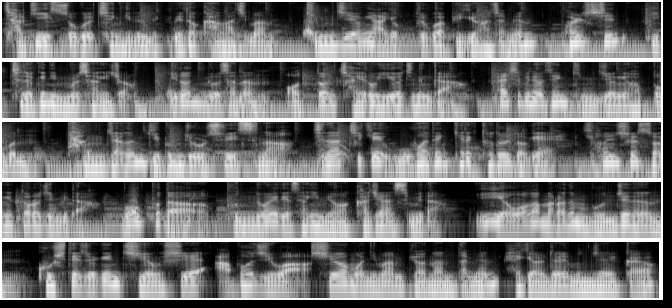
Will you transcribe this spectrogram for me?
자기 입속을 챙기는 느낌이 더 강하지만 김지영의 악역들과 비교하자면 훨씬 입체적인 인물상이죠. 이런 묘사는 어떤 차이로 이어지는가? 82년생 김지영의 화법은 당장은 기분 좋을 수 있으나 지나치게 우화된 캐릭터들 덕에 현실성이 떨어집니다. 무엇보다 분노의 대상이 명확하지 않습니다. 이 영화가 말하는 문제는 구시대적인 지영 씨의 아버지와 시어머니만 변한다면 해결될 문제일까요?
